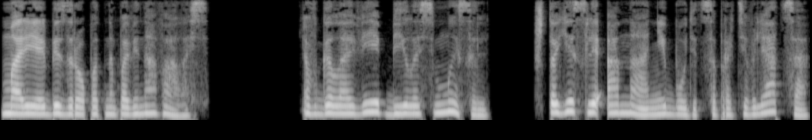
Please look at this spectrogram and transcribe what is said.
Мария безропотно повиновалась. В голове билась мысль, что если она не будет сопротивляться,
